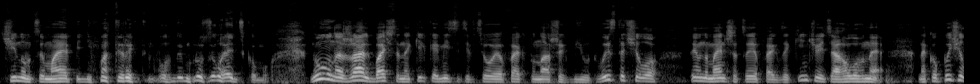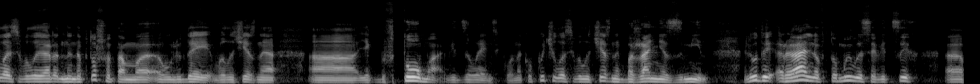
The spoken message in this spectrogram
чином це має піднімати рейтинг Володимиру Зеленському? Ну, на жаль, бачите, на кілька місяців цього ефекту наших б'ют вистачило. Тим не менше, цей ефект закінчується. А головне, накопичилась вели- не то, що там е, у людей величезне а, якби втома від Зеленського, накопичилось величезне бажання змін. Люди реально втомилися від цих. е,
